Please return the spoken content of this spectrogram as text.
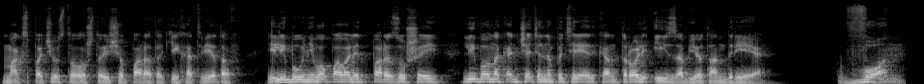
Макс почувствовал, что еще пара таких ответов, и либо у него повалит пар из ушей, либо он окончательно потеряет контроль и изобьет Андрея. «Вон!»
